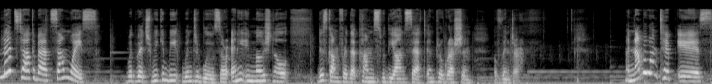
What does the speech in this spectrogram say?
let's talk about some ways with which we can beat winter blues or any emotional discomfort that comes with the onset and progression of winter. My number one tip is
